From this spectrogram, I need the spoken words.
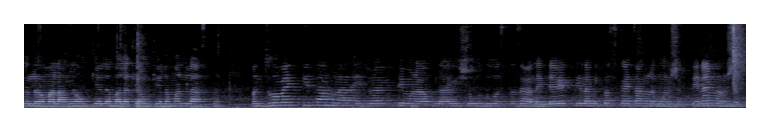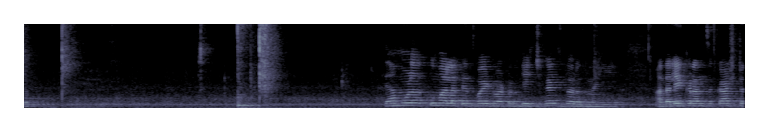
केलं मला ह्यव केलं मला त्याव केलं म्हणलं असतं. पण जो व्यक्ती चांगला नाही ज्या व्यक्तीमुळे आपलं आयुष्य उद्ध्वस्त झालंय त्या व्यक्तीला मी कसं काय चांगलं म्हणू शकते नाही म्हणू शकत. त्यामुळं तुम्हाला त्यात वाईट वाटून घ्यायची काहीच गरज नाही आहे आता लेकरांचं काष्ट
